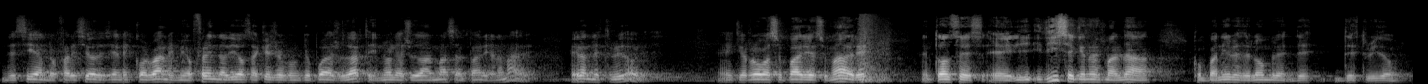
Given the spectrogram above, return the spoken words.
decían, los fariseos decían, es corbanes, mi ofrenda a Dios aquello con que pueda ayudarte, y no le ayudaban más al padre y a la madre. Eran destruidores, eh, que roba a su padre y a su madre. Entonces, y, dice que no es maldad, compañeros del hombre destruidor.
